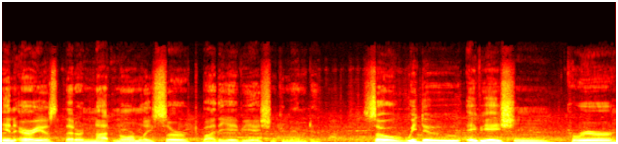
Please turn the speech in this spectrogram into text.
in areas that are not normally served by the aviation community. So we do aviation career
